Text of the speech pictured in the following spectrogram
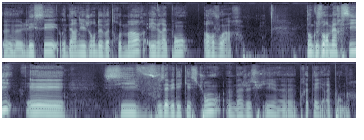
laisser au dernier jour de votre mort, et il répond au revoir. Donc je vous remercie et si vous avez des questions, euh, ben, je suis euh, prête à y répondre.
